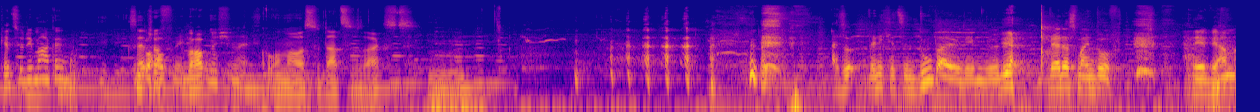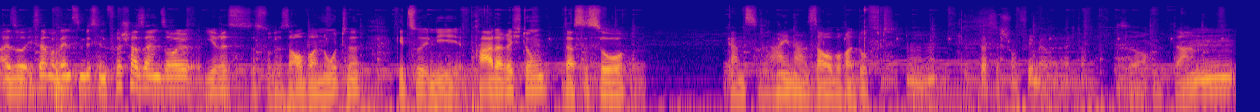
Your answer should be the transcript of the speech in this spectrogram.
Kennst du die Marke? Gesellschaft? Überhaupt nicht. Überhaupt nicht? Nee. Gucken wir mal, was du dazu sagst. Also, wenn ich jetzt in Dubai leben würde, wäre das mein Duft. Nee, wir haben also, ich sag mal, wenn es ein bisschen frischer sein soll, Iris, das ist so eine saubere Note, geht so in die Prada-Richtung. Das ist so ganz reiner, sauberer Duft. Das ist schon viel mehr meine Richtung. So, und dann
